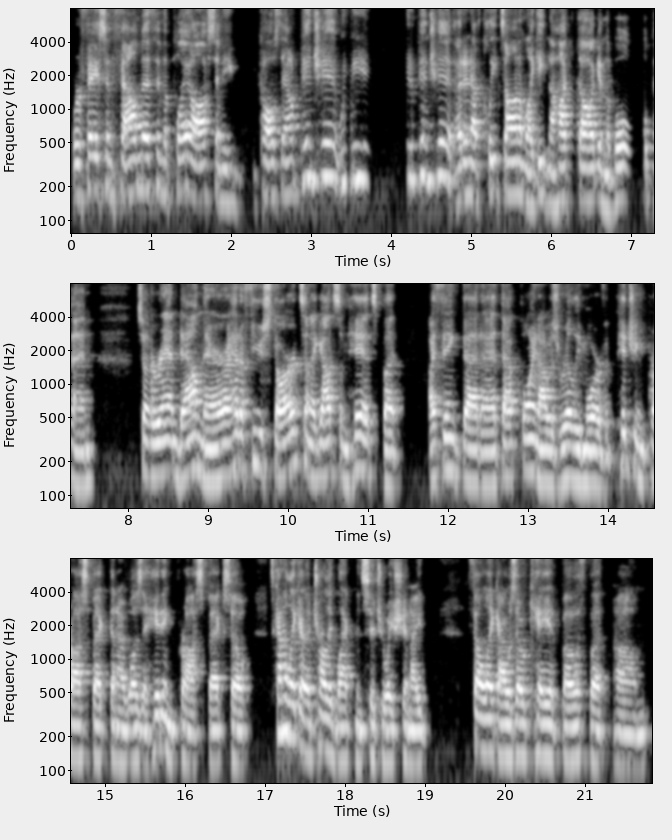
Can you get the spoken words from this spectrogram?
we're facing Falmouth in the playoffs, and he calls down pinch hit. We need to pinch hit. I didn't have cleats on. I'm like eating a hot dog in the bullpen. So I ran down there. I had a few starts and I got some hits, but I think that at that point I was really more of a pitching prospect than I was a hitting prospect. So it's kind of like a Charlie Blackmon situation. I felt like I was okay at both, but um,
